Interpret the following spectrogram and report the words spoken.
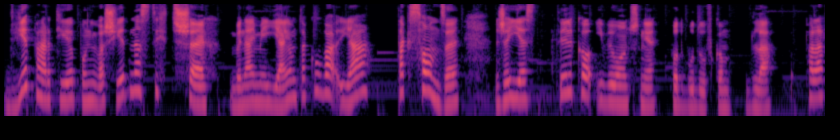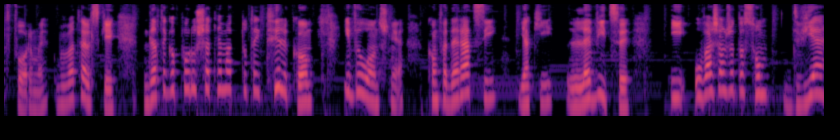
Dwie partie, ponieważ jedna z tych trzech, bynajmniej ja ją tak uwa- ja tak sądzę, że jest tylko i wyłącznie podbudówką dla Platformy Obywatelskiej. Dlatego poruszę temat tutaj tylko i wyłącznie Konfederacji, jak i Lewicy. I uważam, że to są dwie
